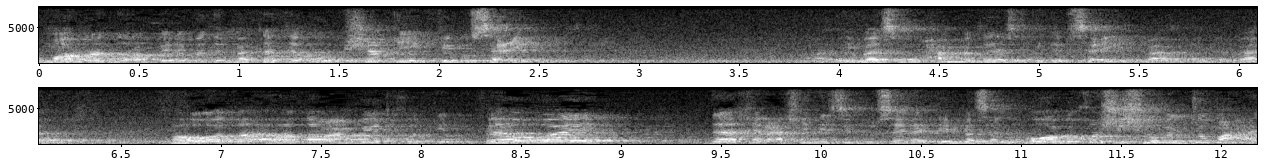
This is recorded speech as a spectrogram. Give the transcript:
ومرة إن ربنا بدل ما كتبوا شقي يكتبوا سعيد. يبقى اسمه محمد ولا يكتب سعيد بعد كده فهو هو طبعا بيدخل كده. فهو إيه؟ داخل عشان يزيده سنتين مثلا. هو بيخشش يوم الجمعة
